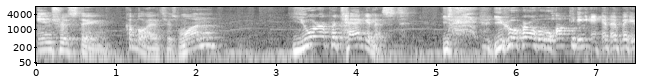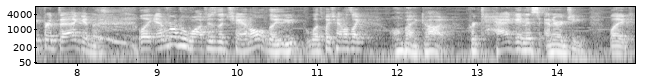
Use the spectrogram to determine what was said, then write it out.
Interesting. Couple answers. One, you are a protagonist. You are a walking anime protagonist. Like everyone who watches the channel, the Let's Play channel is like, oh my god, protagonist energy. Like,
